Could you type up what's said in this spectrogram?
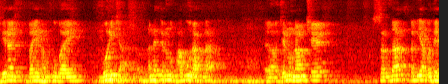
જીરાજભાઈ રંકુભાઈ બોરીચા અને તેમનું ભાગું રાખનાર જેનું નામ છે સરદાર કલિયા બધે,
